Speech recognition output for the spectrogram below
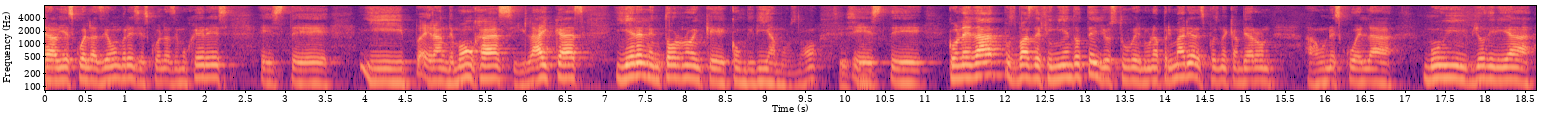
había escuelas de hombres y escuelas de mujeres, este, y eran de monjas y laicas, y era el entorno en que convivíamos, ¿no? Este, con la edad, pues vas definiéndote. Yo estuve en una primaria, después me cambiaron a una escuela muy, yo diría,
